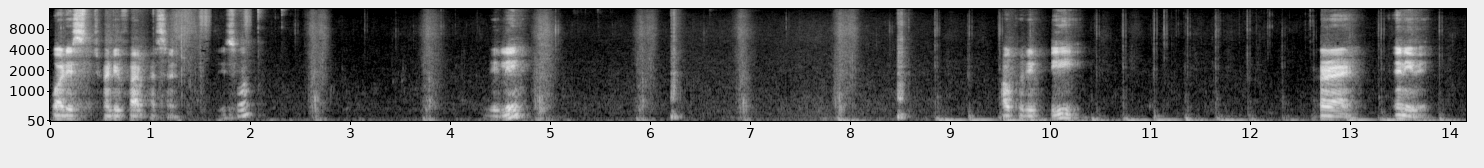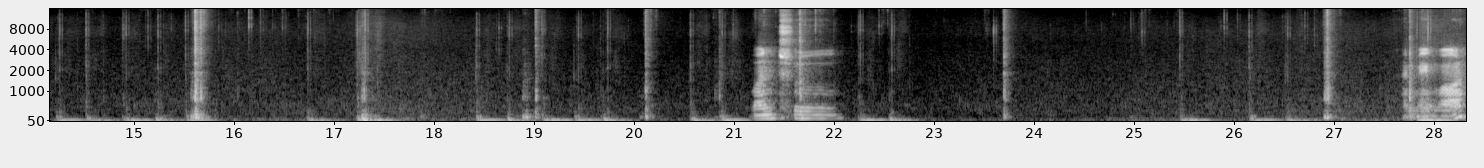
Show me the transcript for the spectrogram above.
what is 25 percent? This one? Really? How could it be? Alright, anyway. One, two, and make more.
